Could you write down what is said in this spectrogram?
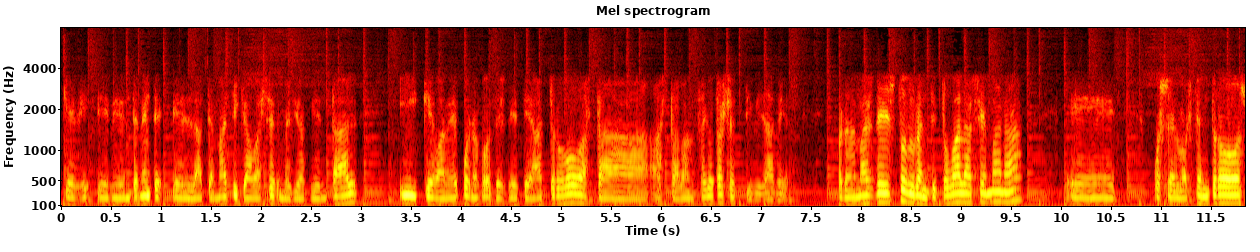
que evidentemente la temática va a ser medioambiental y que va a haber bueno, pues desde teatro hasta, hasta danza y otras actividades. Pero además de esto, durante toda la semana, eh, pues en los centros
